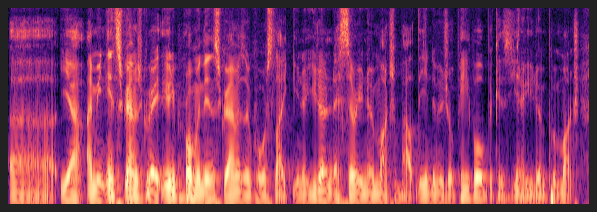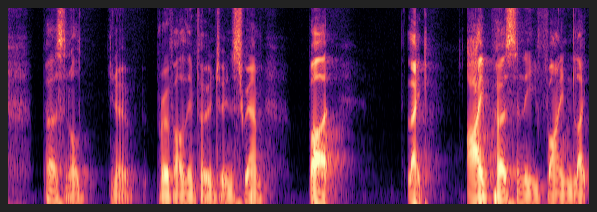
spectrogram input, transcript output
uh, yeah, I mean, Instagram's great. The only problem with Instagram is, of course, like you know, you don't necessarily know much about the individual people because you know you don't put much personal, you know, profile info into Instagram. But like, I personally find like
